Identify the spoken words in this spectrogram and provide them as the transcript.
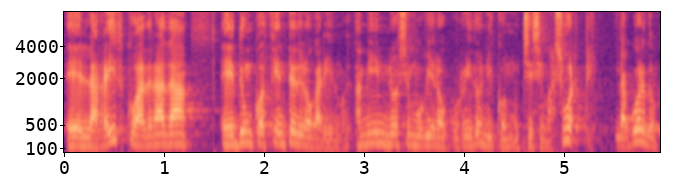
eh, la raíz cuadrada eh, de un cociente de logaritmos. A mí no se me hubiera ocurrido ni con muchísima suerte, ¿de acuerdo?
